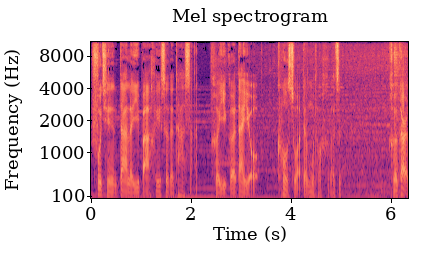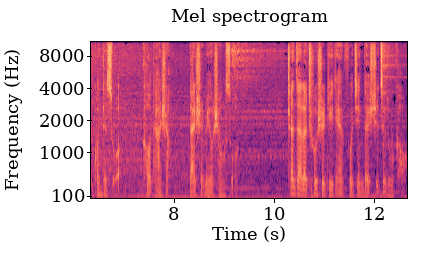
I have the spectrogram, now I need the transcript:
父亲带了一把黑色的大伞和一个带有扣锁的木头盒子，盒盖关着锁，扣搭上，但是没有上锁。站在了出事地点附近的十字路口，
